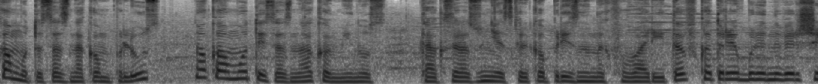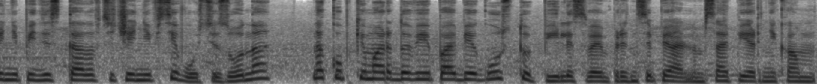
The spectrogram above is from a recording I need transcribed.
Кому-то со знаком плюс, но кому-то и со знаком минус. Так сразу несколько признанных фаворитов, которые были на вершине пьедестала в течение всего сезона, на Кубке Мордовии по бегу уступили своим принципиальным соперникам.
